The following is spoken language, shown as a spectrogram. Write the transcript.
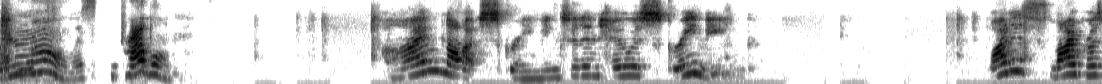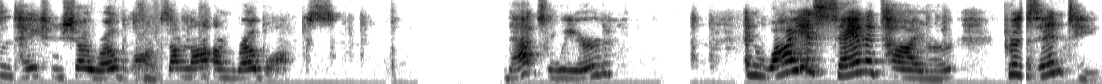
I don't know. What's the problem. I'm not screaming, so then who is screaming? Why does my presentation show Roblox? I'm not on Roblox. That's weird. And why is Sanitire presenting?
